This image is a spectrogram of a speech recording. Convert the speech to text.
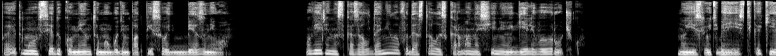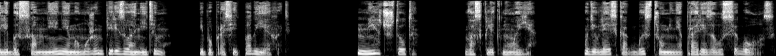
Поэтому все документы мы будем подписывать без него. Уверенно сказал Данилов и достал из кармана синюю гелевую ручку. Но если у тебя есть какие-либо сомнения, мы можем перезвонить ему и попросить подъехать. «Нет, что ты», — воскликнула я удивляясь, как быстро у меня прорезался голос.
